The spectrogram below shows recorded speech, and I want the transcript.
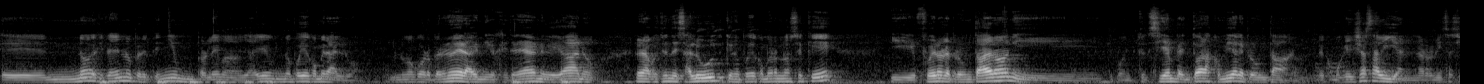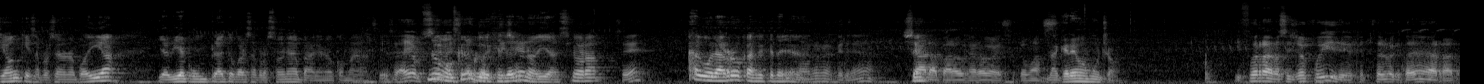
eh, no vegetariano, pero tenía un problema. no podía comer algo. No me acuerdo, pero no era ni vegetariano ni vegano. Era una cuestión de salud, que no podía comer no sé qué. Y fueron, le preguntaron y tipo, siempre en todas las comidas le preguntaban. Como que ya sabían en la organización que esa persona no podía y había como un plato para esa persona para que no coma. Sí, o sea, hay No, creo que vegetariano había, sí, ahora. ¿Sí? Algo la roca es ¿Una vegetariana. roca vegetariana? Sí. Ya la paró la roca que se tomás. La queremos mucho. Y fue raro, si yo fui, de ser vegetariano era raro.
